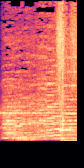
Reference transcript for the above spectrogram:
Música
